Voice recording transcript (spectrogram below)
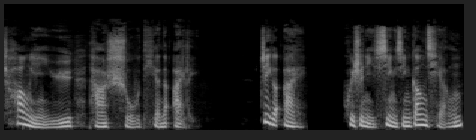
畅饮于他属天的爱里。这个爱会使你信心刚强，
